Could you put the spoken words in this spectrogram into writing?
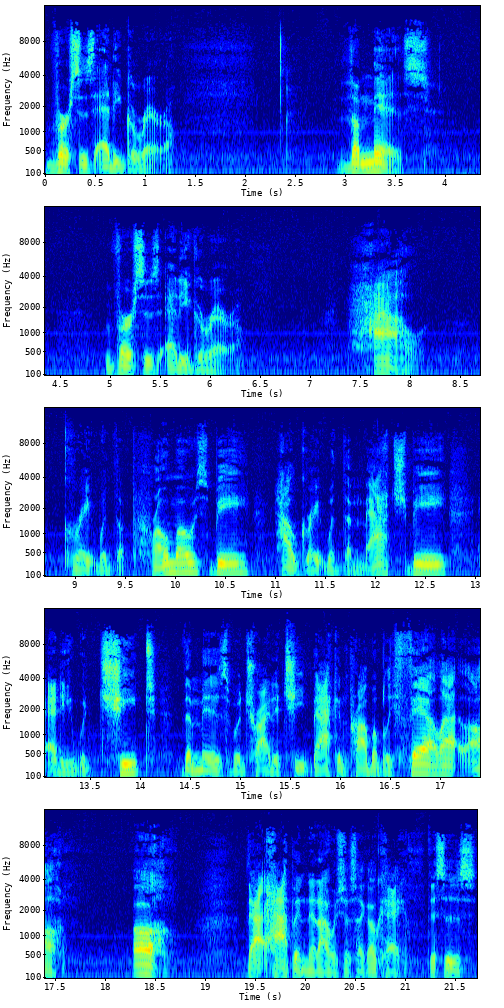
versus Eddie Guerrero. The Miz versus Eddie Guerrero. How great would the promos be? How great would the match be? Eddie would cheat. The Miz would try to cheat back and probably fail at. Oh, oh, that happened, and I was just like, okay, this is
